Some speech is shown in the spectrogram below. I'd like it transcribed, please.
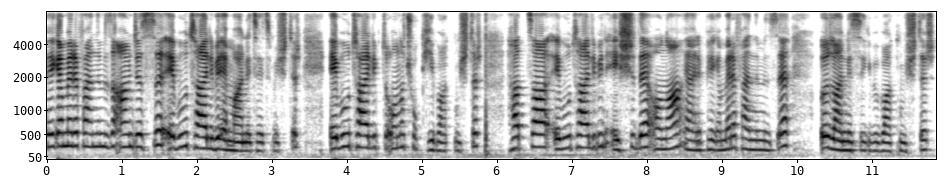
Peygamber Efendimiz'e amcası Ebu Talib'i emanet etmiştir. Ebu Talip de ona çok iyi bakmıştır. Hatta Ebu Talib'in eşi de ona yani Peygamber Efendimiz'e öz annesi gibi bakmıştır.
